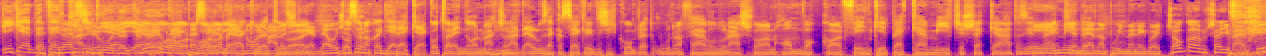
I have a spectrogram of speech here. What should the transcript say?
Igen, de te egy Hát kicsit ilyen, ilyen horror, horror lelkületű vagy. de hogy ott Mhm. vannak a gyerekek, ott van egy normál család, elhúzzák a szekrényt, és egy komplet urna felvonulás van, hamvakkal, fényképekkel, mécsesekkel, hát azért Én minden nap úgy mennék, hogy csókolom, Sanyi bácsi.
